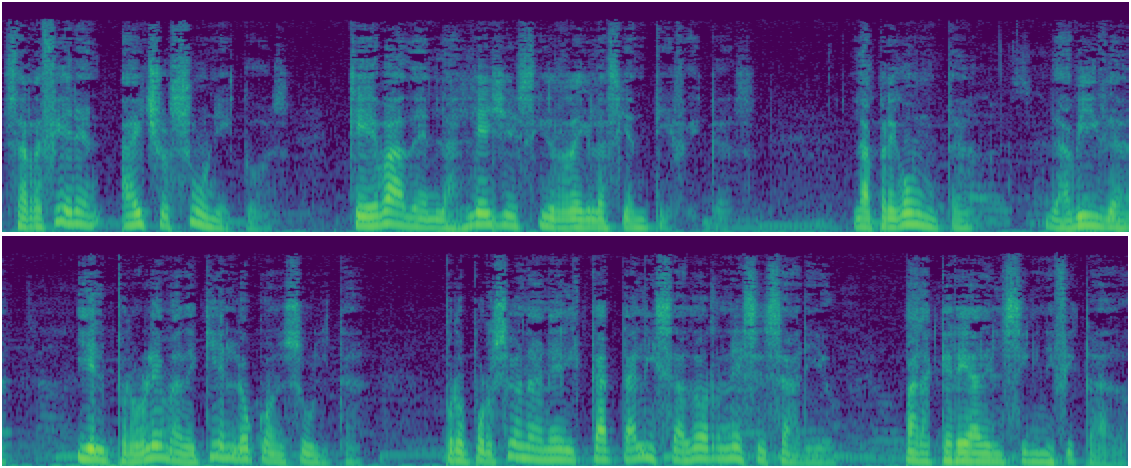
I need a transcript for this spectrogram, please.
Se refieren a hechos únicos que evaden las leyes y reglas científicas. La pregunta, la vida y el problema de quien lo consulta proporcionan el catalizador necesario para crear el significado.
